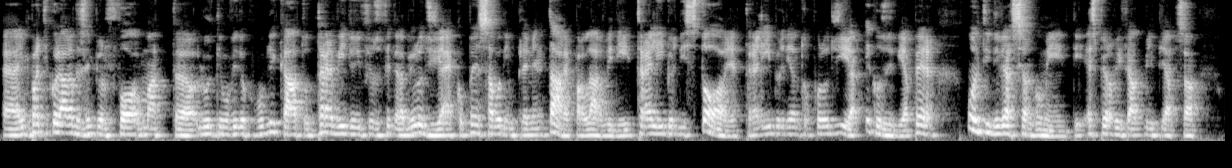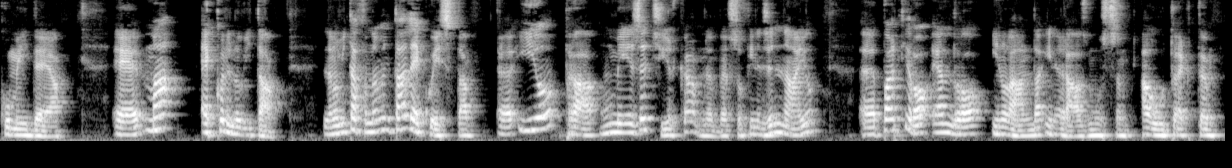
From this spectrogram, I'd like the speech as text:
Eh, in particolare, ad esempio, il format, l'ultimo video che ho pubblicato, tre video di filosofia della biologia, ecco, pensavo di implementare, parlarvi di tre libri di storia, tre libri di antropologia e così via, per molti diversi argomenti, e spero vi, vi piaccia come idea. Eh, ma ecco le novità. La novità fondamentale è questa. Eh, io tra un mese circa, verso fine gennaio, eh, partirò e andrò in Olanda, in Erasmus, a Utrecht.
